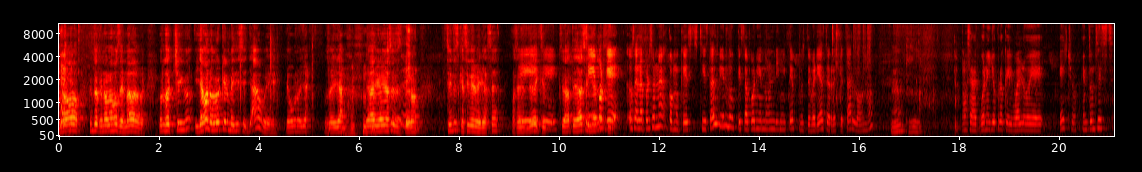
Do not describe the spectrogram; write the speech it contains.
no, siento que no hablamos de nada, güey. Entonces lo chingo y ya cuando veo que él me dice, ya, güey, digo, bueno, ya. O sea, ya, ya, ya, ya se desesperó. Sientes que así debería ser. O sea, Sí, de que sí. te da, te da Sí, señales porque, o sea, la persona como que si estás viendo que está poniendo un límite, pues deberías de respetarlo, ¿no? y- Ujú, entonces, O sea, bueno, yo creo que igual lo he hecho. Entonces,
